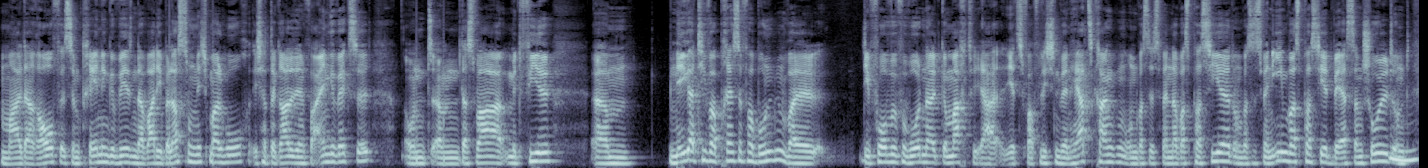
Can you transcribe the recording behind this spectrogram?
Mal darauf ist im Training gewesen, da war die Belastung nicht mal hoch. Ich hatte gerade den Verein gewechselt und ähm, das war mit viel ähm, negativer Presse verbunden, weil die Vorwürfe wurden halt gemacht, ja, jetzt verpflichten wir einen Herzkranken und was ist, wenn da was passiert und was ist, wenn ihm was passiert, wer ist dann schuld mhm. und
